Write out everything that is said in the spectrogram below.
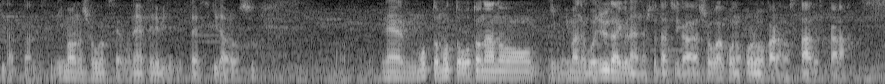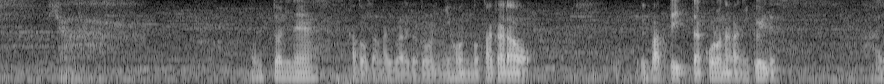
きだったんですけど今の小学生もねテレビで絶対好きだろうし、ね、もっともっと大人の今の50代ぐらいの人たちが小学校の頃からのスターですからいや本当にね加藤さんが言われた通り日本の宝を奪っていったコロナが憎いです。はい。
